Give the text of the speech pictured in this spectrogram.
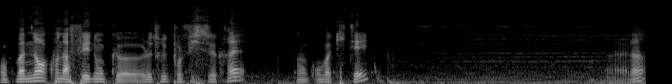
Donc maintenant qu'on a fait donc le truc pour le fichier secret, donc on va quitter. Voilà.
